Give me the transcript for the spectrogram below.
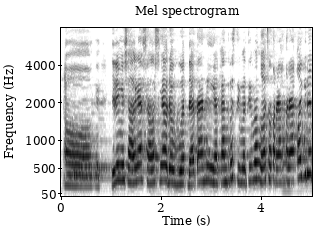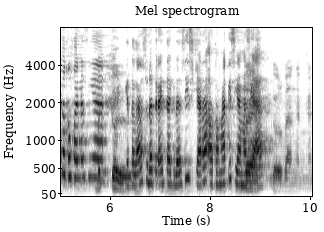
Oh, oke. Okay. Jadi misalnya salesnya udah buat data nih ya kan, terus tiba-tiba nggak usah teriak-teriak lagi deh tuh ke finance-nya. Betul. Gitu karena sudah terintegrasi secara otomatis ya Mas Betul ya. Betul banget kan.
